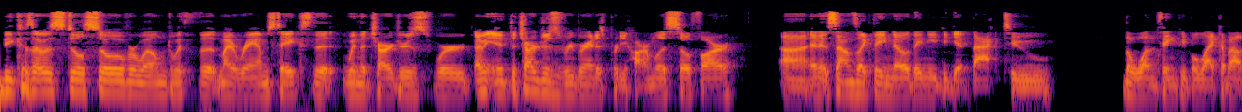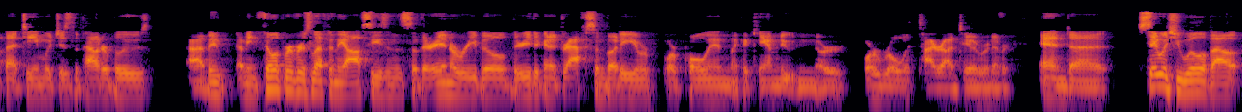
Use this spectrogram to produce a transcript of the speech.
because I was still so overwhelmed with the, my Rams takes that when the Chargers were, I mean, it, the Chargers rebrand is pretty harmless so far, uh, and it sounds like they know they need to get back to the one thing people like about that team, which is the powder blues. Uh, they, I mean, Philip Rivers left in the offseason, so they're in a rebuild. They're either going to draft somebody or or pull in like a Cam Newton or or roll with Tyrod Taylor or whatever. And uh, say what you will about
